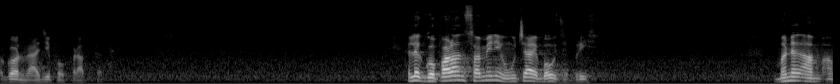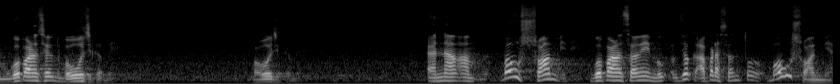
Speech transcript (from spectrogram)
ભગવાન રાજીપો પ્રાપ્ત થાય. એટલે ગોપાળાન સ્વામીની ઊંચાઈ બહુ જબરી છે. મને આમ આમ ગોપાળન સ્વામી બહુ જ ગમે. બહુ જ ગમે. અને આમ બહુ સ્વામી, ગોપાલ સ્વામી, જો આપણા સંતો બહુ સ્વામ્ય.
